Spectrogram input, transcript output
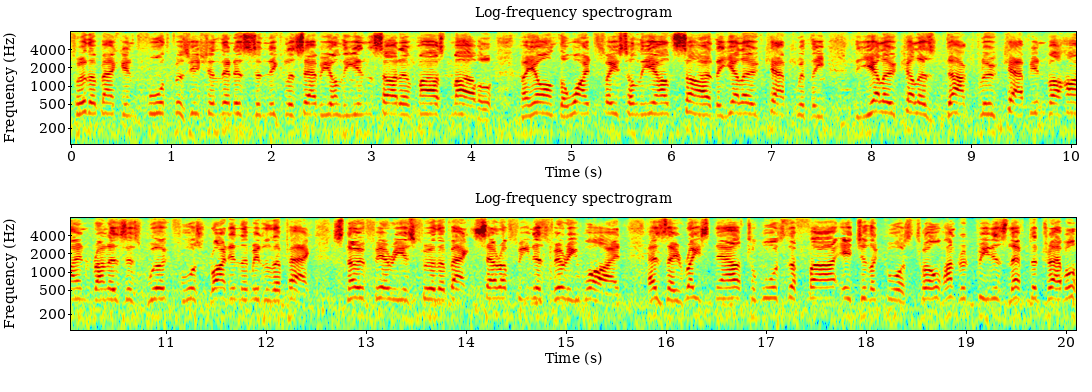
Further back in fourth position, then is St Nicholas Abbey on the inside of Masked Marvel. Meandre, the white face on the outside, the yellow cap with the, the yellow colours, dark blue cap. In behind runners is Workforce right in the middle of the pack. Snow Fairy is further back. Sarafina's very wide as they race now towards the far edge of the course. 1,200 metres left to travel,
